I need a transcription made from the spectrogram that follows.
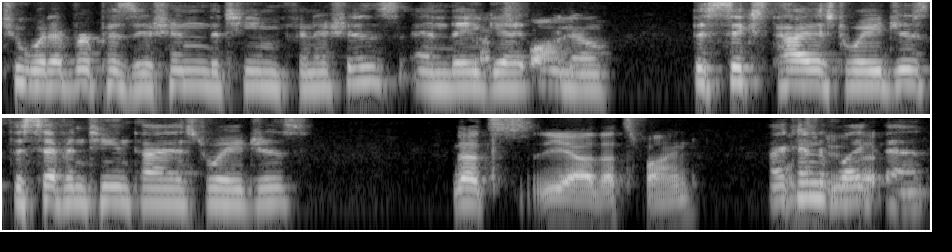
to whatever position the team finishes, and they That's get, fine. you know, the sixth highest wages, the 17th highest wages. That's yeah, that's fine. I Let's kind of like that.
